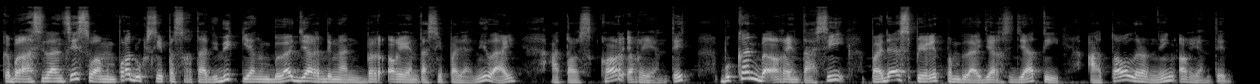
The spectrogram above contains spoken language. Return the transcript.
keberhasilan siswa memproduksi peserta didik yang belajar dengan berorientasi pada nilai atau score oriented, bukan berorientasi pada spirit pembelajar sejati atau learning oriented.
